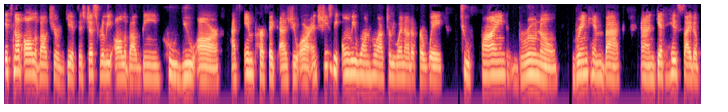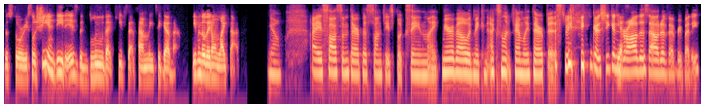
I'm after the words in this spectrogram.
it's not all about your gift. It's just really all about being who you are, as imperfect as you are. And she's the only one who actually went out of her way to find Bruno, bring him back, and get his side of the story. So she indeed is the glue that keeps that family together, even though they don't like that. Yeah. I saw some therapists on Facebook saying like Mirabel would make an excellent family therapist because she can yes. draw this out of everybody.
